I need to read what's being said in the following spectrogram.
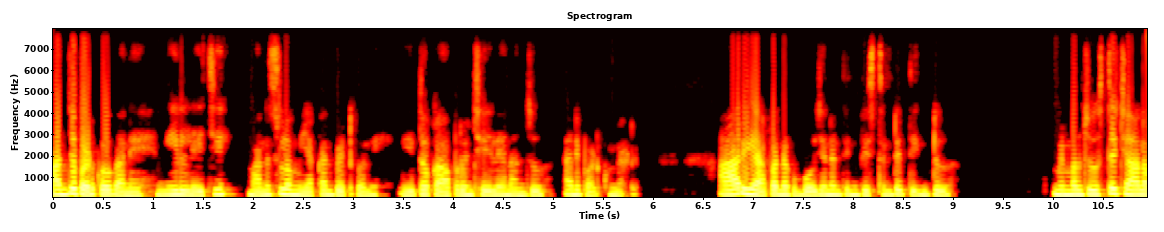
అంజు పడుకోగానే నీళ్ళు లేచి మనసులో మీ అక్కను పెట్టుకొని నీతో కాపురం చేయలేను అంజు అని పడుకున్నాడు. ఆరి అపర్ణకు భోజనం తినిపిస్తుంటే తింటూ మిమ్మల్ని చూస్తే చాలా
